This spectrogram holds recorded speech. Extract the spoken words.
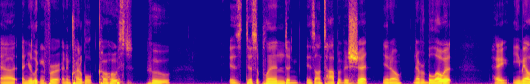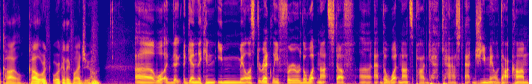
uh, and you're looking for an incredible co-host who is disciplined and is on top of his shit, you know, never below it, hey, email Kyle. Kyle, where, where can they find you? Uh, well, again, they can email us directly for the whatnaut stuff uh, at the whatnauts podcast at gmail.com.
